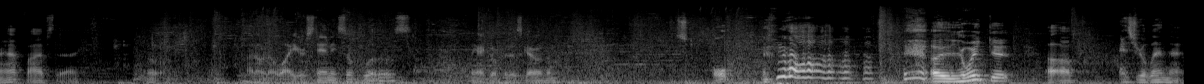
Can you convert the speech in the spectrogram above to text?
I have five stack. Oh. I don't know why you're standing so close. I think I go for this guy with him. Oh. I yoink it. Uh-oh. Ezreal land that.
